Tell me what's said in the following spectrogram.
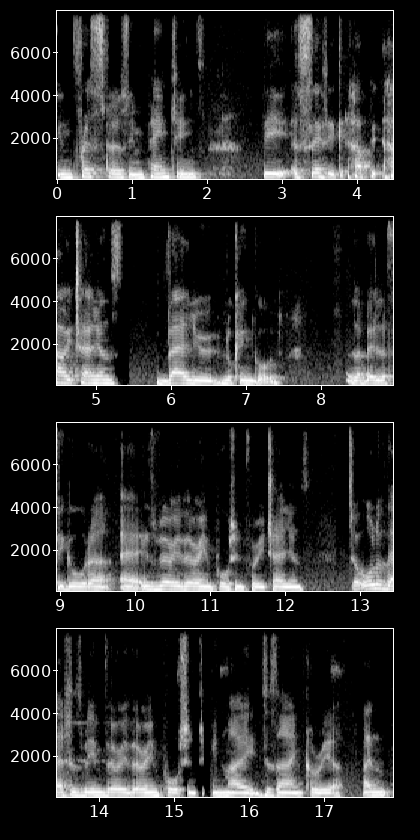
in frescoes, in paintings, the aesthetic, how, how Italians value looking good. La bella figura uh, is very, very important for Italians. So all of that has been very, very important in my design career. I'm,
